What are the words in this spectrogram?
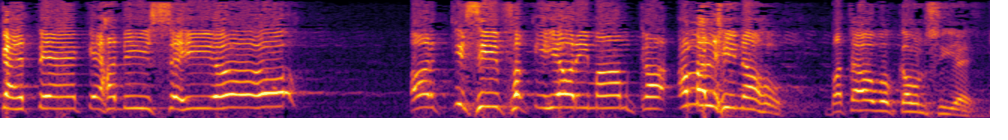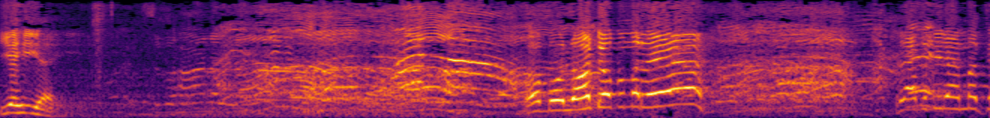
کہتے ہیں کہ حدیث صحیح ہو اور کسی فقیر اور امام کا عمل ہی نہ ہو۔ بتاؤ وہ کون سی ہے؟ یہی ہے۔ وہ بولو ڈب مرے۔ رب کی رحمت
